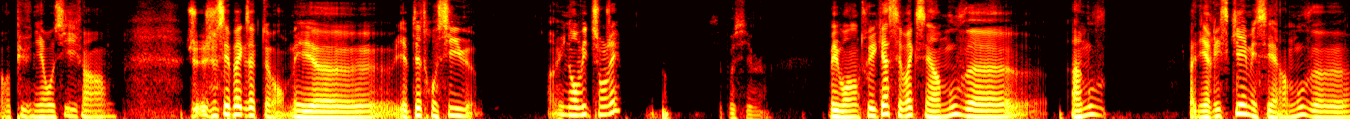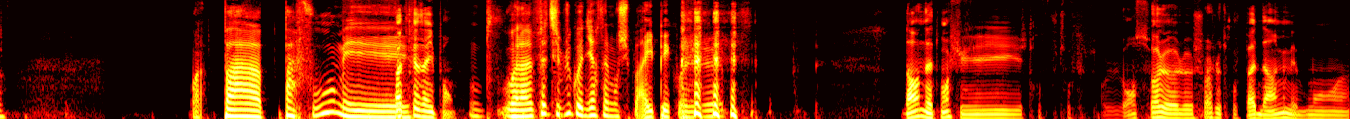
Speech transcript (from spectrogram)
aurait pu venir aussi. Enfin, je, je sais pas exactement, mais euh, il y a peut-être aussi une envie de changer. C'est possible. Mais bon, dans tous les cas, c'est vrai que c'est un move, euh, un move, pas dire risqué, mais c'est un move, euh, voilà, pas pas fou, mais Pas très hypant. Voilà. En fait, je sais plus quoi dire tellement je suis pas hypé quoi. Je- Non, honnêtement, je suis. Je trouve, je trouve- en soi, le, le choix, je le trouve pas dingue, mais bon.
